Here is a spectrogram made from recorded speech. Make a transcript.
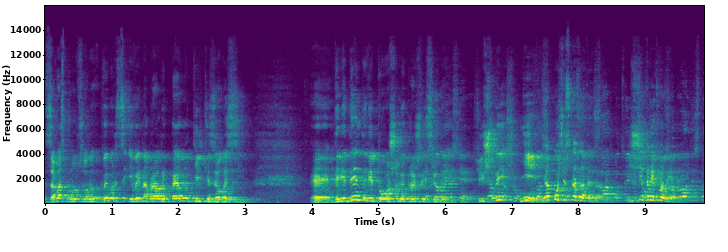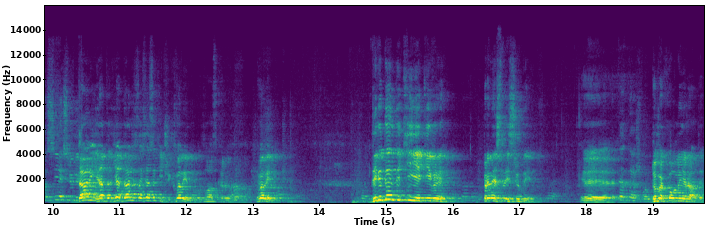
За вас проголосували виборці, і ви набрали певну кількість голосів. Е, Дивіденди від того, що ви прийшли сюди, пішли. Ні, я хочу сказати далі. І ще три хвилини. Далі, я, я далі я закінчу. Хвилину. Будь ласка, Ридана. Хвилину. Дивіденди ті, які ви принесли сюди е, до Верховної Ради.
